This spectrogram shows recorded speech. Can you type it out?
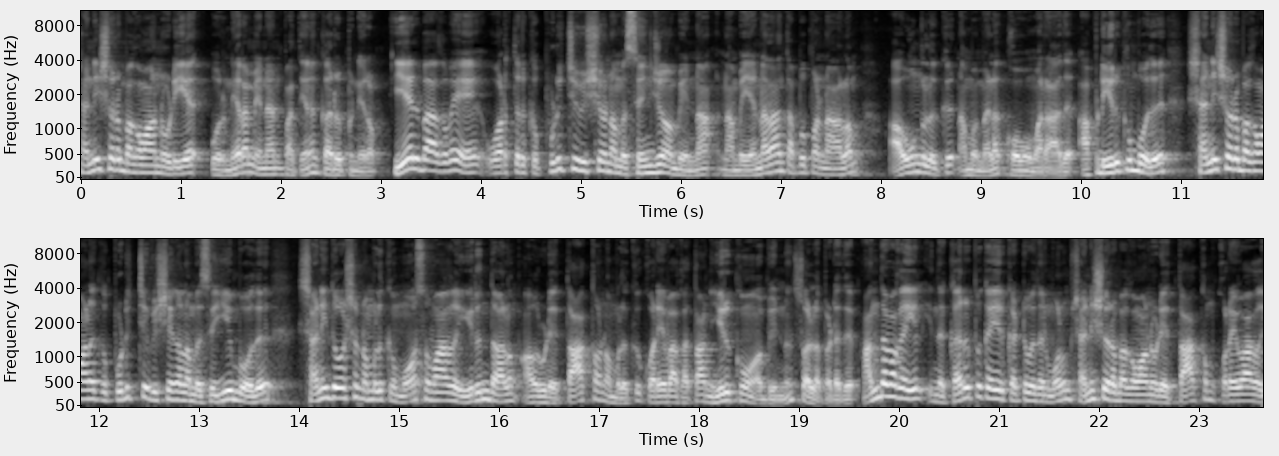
சனீஸ்வர பகவானுடைய ஒரு நிறம் என்னன்னு பார்த்தீங்கன்னா கருப்பு நிறம். இயல்பாகவே ஒருத்தருக்கு பிடிச்ச விஷயம் நம்ம செஞ்சோம் அப்படின்னா நம்ம என்னதான் தப்பு பண்ணாலும் அவங்களுக்கு நம்ம மேலே கோபம் வராது. அப்படி இருக்கும்போது சனீஸ்வர பகவானுக்கு பிடிச்ச விஷயங்கள் நம்ம செய்யும்போது சனி தோஷம் நம்மளுக்கு மோசமாக இருந்தாலும் அவருடைய தாக்கம் நம்மளுக்கு குறைவாகத்தான் இருக்கும் அப்படின்னு சொல்லப்படுது. அந்த வகையில் இந்த கருப்பு கயிறு கட்டுவதன் மூலம் சனீஸ்வர பகவானுடைய தாக்கம் குறைவாக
